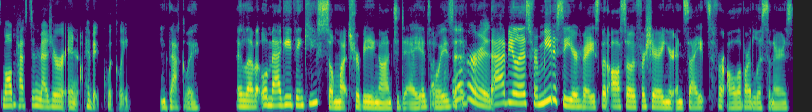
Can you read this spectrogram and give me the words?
Small mm. test and measure and pivot quickly. Exactly. I love it. Well, Maggie, thank you so much for being on today. It's of always uh, fabulous for me to see your face, but also for sharing your insights for all of our listeners.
